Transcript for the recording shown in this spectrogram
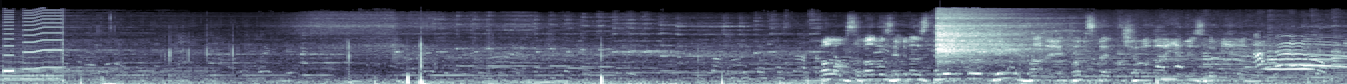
Voilà, ça va, deuxième instant, Halle, Hopsten, Shabana, Yves Lemire.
